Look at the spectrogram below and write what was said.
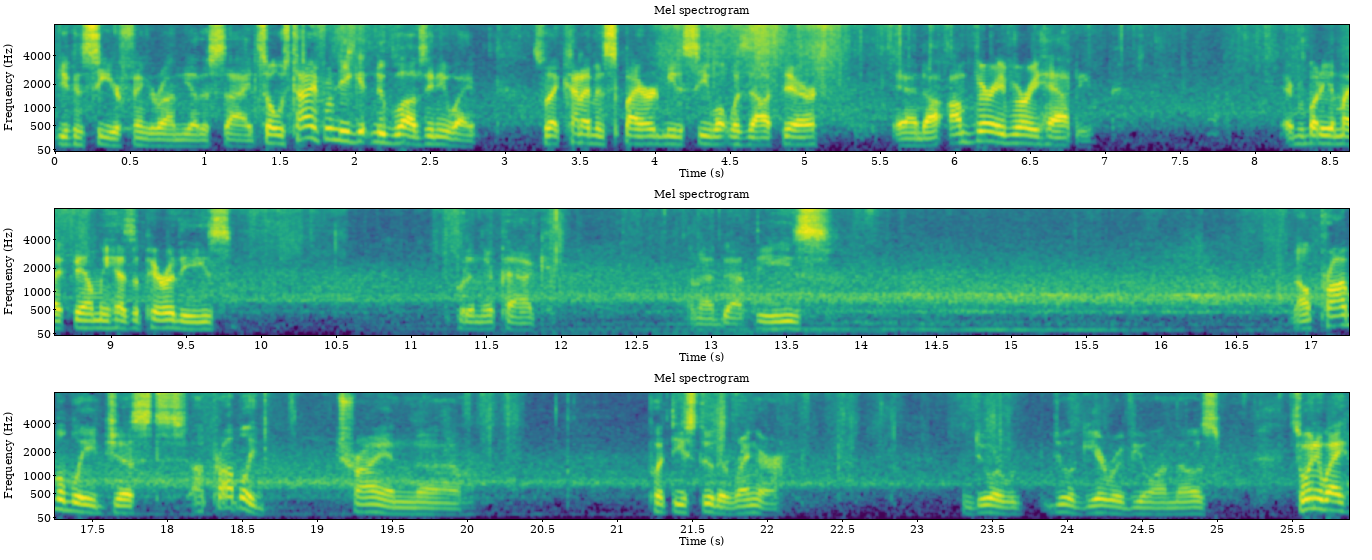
you can see your finger on the other side. So it was time for me to get new gloves anyway. So that kind of inspired me to see what was out there, and uh, I'm very, very happy. Everybody in my family has a pair of these to put in their pack, and I've got these. And I'll probably just, I'll probably try and uh, put these through the ringer and do a do a gear review on those. So anyway,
